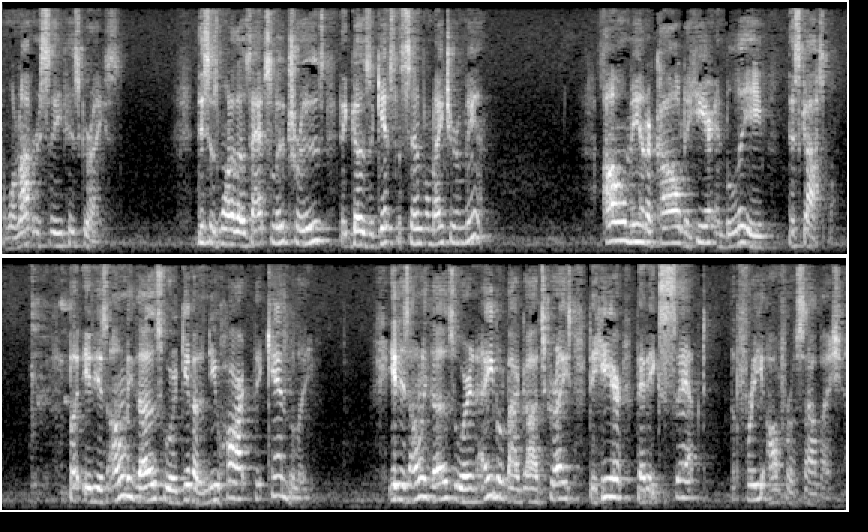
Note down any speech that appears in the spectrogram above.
and will not receive his grace. This is one of those absolute truths that goes against the sinful nature of men. All men are called to hear and believe this gospel. But it is only those who are given a new heart that can believe. It is only those who are enabled by God's grace to hear that accept the free offer of salvation.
